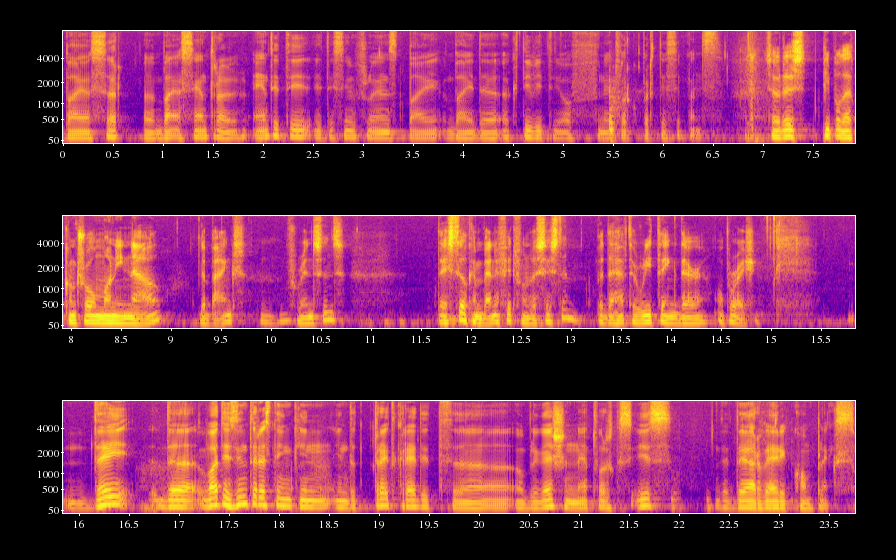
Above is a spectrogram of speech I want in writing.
by, a, cer- uh, by a central entity, it is influenced by, by the activity of network participants. So there's people that control money now, the banks, Mhm. for instance. They still can benefit from the system, but they have to rethink their operation. They, the, what is interesting in, in the trade credit uh, obligation networks is that they are very complex.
